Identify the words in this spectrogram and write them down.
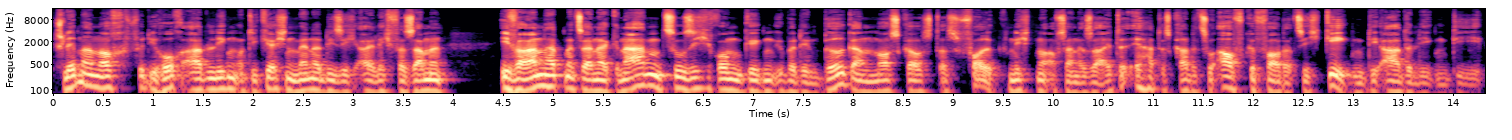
Schlimmer noch für die Hochadeligen und die Kirchenmänner, die sich eilig versammeln, Iwan hat mit seiner Gnadenzusicherung gegenüber den Bürgern Moskaus das Volk nicht nur auf seiner Seite, er hat es geradezu aufgefordert, sich gegen die Adeligen, die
